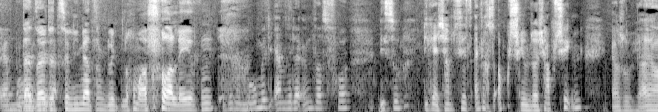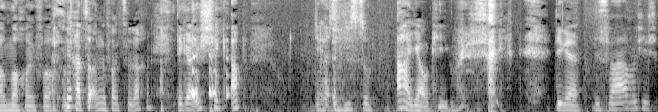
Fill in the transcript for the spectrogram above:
er dann sollte Celina zum Glück nochmal vorlesen. Digga, murmelt er mir da irgendwas vor. Ich so, Digga, ich hab's jetzt einfach so abgeschrieben. Soll ich abschicken? Er so, ja, ja, mach einfach. Und hat so angefangen zu lachen. Digga, ich schick ab. Digga, sie liest so, ah, ja, okay, gut. Digga, das war wirklich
